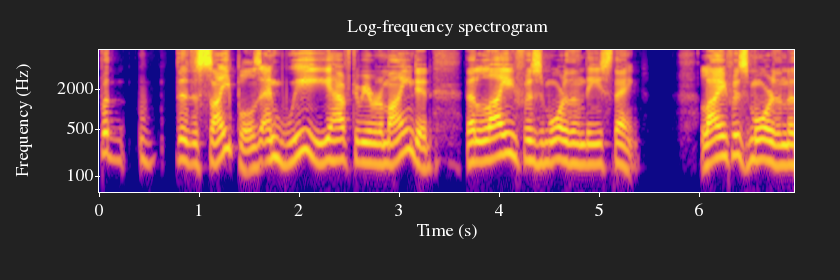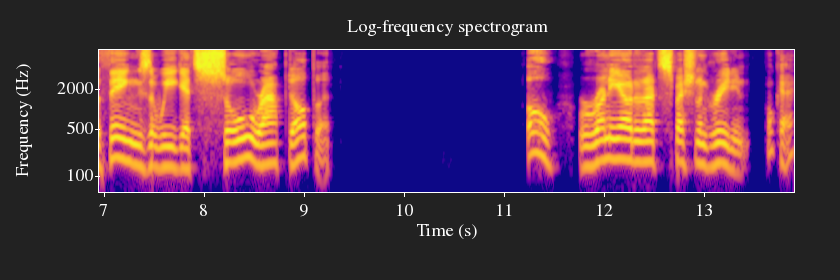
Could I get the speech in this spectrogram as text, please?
But the disciples and we have to be reminded that life is more than these things. Life is more than the things that we get so wrapped up in. Oh, we're running out of that special ingredient. Okay.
